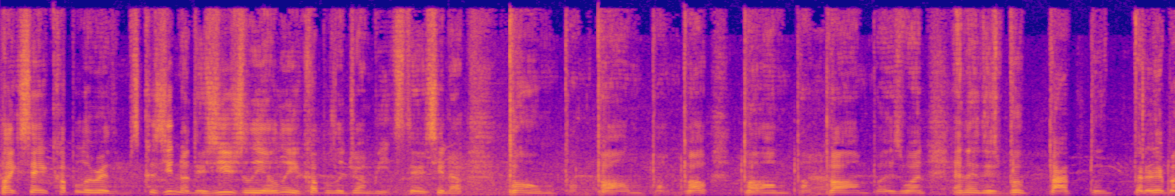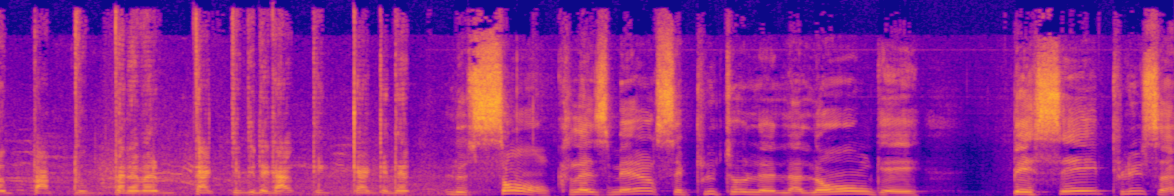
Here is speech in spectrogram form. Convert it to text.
like say a couple of rhythms, because you know there's usually only a couple of drum beats. There's you know boom boom boom boom boom boom boom boom is one, and then there's boop bop boop boop bop boop Le son, klezmer, c'est plutôt la langue est baissée, plus... euh,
